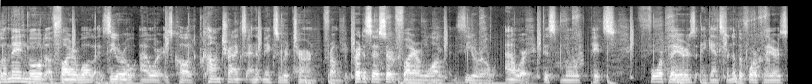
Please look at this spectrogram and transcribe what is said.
So the main mode of Firewall Zero Hour is called Contracts and it makes a return from the predecessor Firewall Zero Hour. This mode pits four players against another four players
